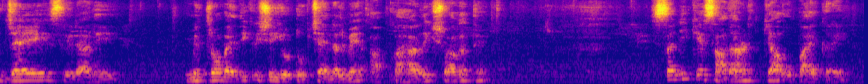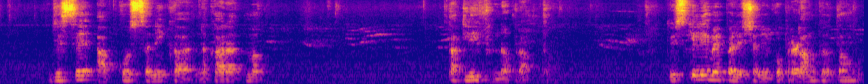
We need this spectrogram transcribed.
जय श्री राधे। मित्रों, वैदिक ऋषि यूट्यूब चैनल में आपका हार्दिक स्वागत है। शनि के साधारण क्या उपाय करें, जिससे आपको शनि का नकारात्मक तकलीफ़ न प्राप्त हो? तो इसके लिए मैं पहले शनि को प्रणाम करता हूँ।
